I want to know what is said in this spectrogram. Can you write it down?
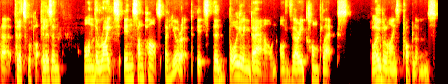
uh, political populism on the right in some parts of Europe. It's the boiling down of very complex, globalized problems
